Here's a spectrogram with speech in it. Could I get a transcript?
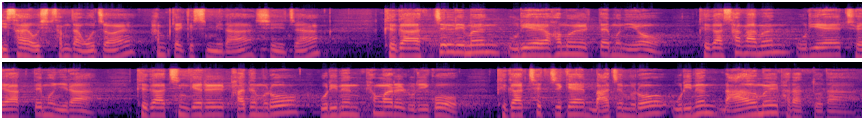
이사야 53장 5절 함께 읽겠습니다. 시작. 그가 찔림은 우리의 허물 때문이요 그가 상함은 우리의 죄악 때문이라 그가 징계를 받음으로 우리는 평화를 누리고 그가 채찍에 맞음으로 우리는 나음을 받았도다.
